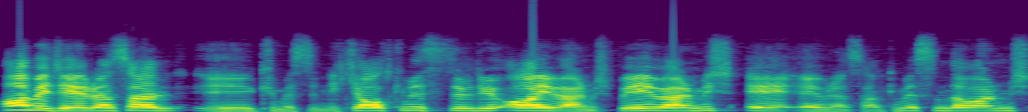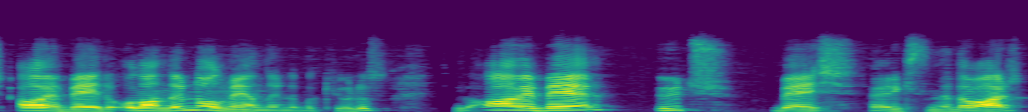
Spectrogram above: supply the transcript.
ABC evrensel e, kümesinin iki alt kümesidir diyor. A'yı vermiş, B'yi vermiş. E evrensel kümesinde varmış. A ve B'de olanların olmayanlarına bakıyoruz. Şimdi A ve B 3, 5 her ikisinde de var.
